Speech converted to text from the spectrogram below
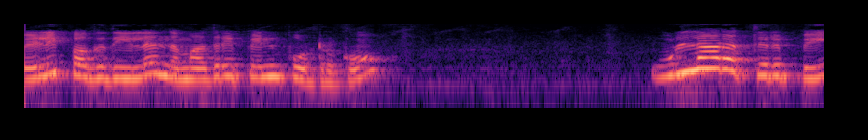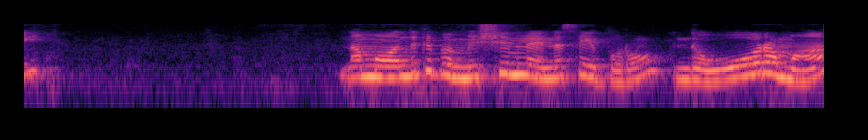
வெளிப்பகுதியில் இந்த மாதிரி பின் போட்டிருக்கோம். உள்ளார திருப்பி நம்ம வந்துட்டு இப்போ மிஷினில் என்ன செய்ய போகிறோம் இந்த ஓரமாக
